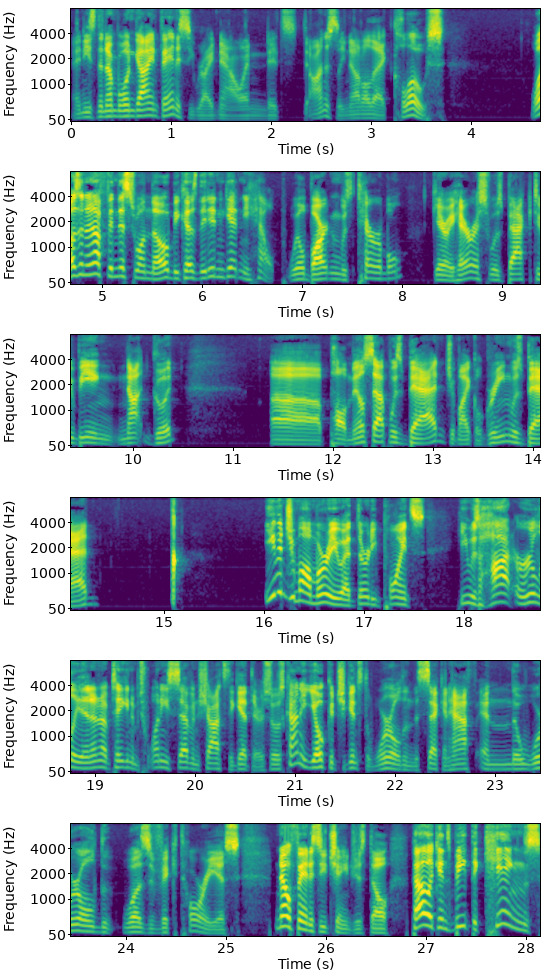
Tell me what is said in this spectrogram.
And he's the number one guy in fantasy right now, and it's honestly not all that close. Wasn't enough in this one, though, because they didn't get any help. Will Barton was terrible. Gary Harris was back to being not good. Uh, Paul Millsap was bad. JaMychal Green was bad. Even Jamal Murray, who had 30 points, he was hot early and ended up taking him 27 shots to get there. So it was kind of Jokic against the world in the second half, and the world was victorious. No fantasy changes, though. Pelicans beat the Kings.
